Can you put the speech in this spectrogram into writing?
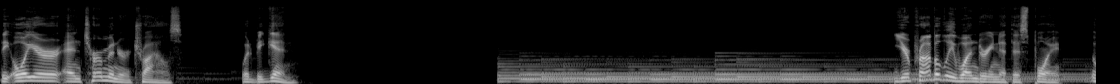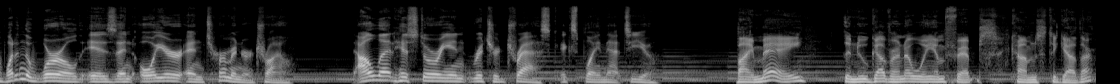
the Oyer and Terminer trials would begin. You're probably wondering at this point what in the world is an Oyer and Terminer trial? I'll let historian Richard Trask explain that to you. By May, the new governor, William Phips, comes together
